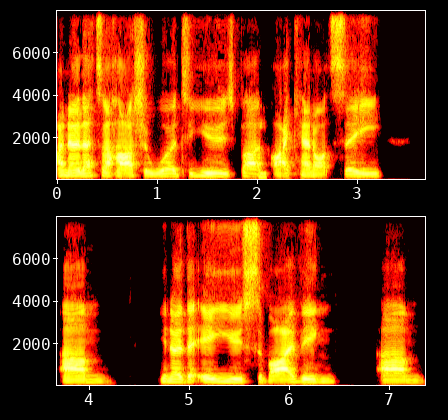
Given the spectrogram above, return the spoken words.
I know that's a harsher word to use, but mm. I cannot see, um, you know, the EU surviving um,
